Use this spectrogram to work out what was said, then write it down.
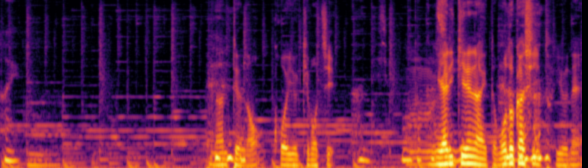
はい。う、うん、なんていうの？こういう気持ち、やりきれないと もどかしいというね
